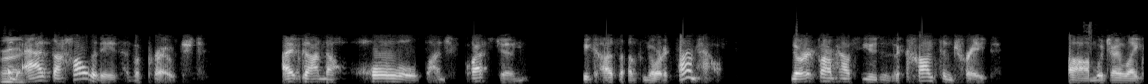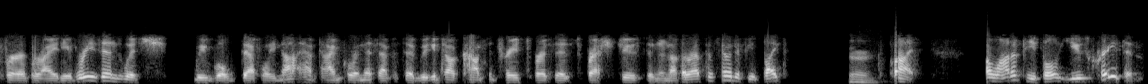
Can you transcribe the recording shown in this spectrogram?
And as the holidays have approached, I've gotten a whole bunch of questions because of Nordic Farmhouse. Nordic Farmhouse uses a concentrate, um, which I like for a variety of reasons, which we will definitely not have time for in this episode. We can talk concentrates versus fresh juice in another episode if you'd like. Sure. But a lot of people use craisins.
